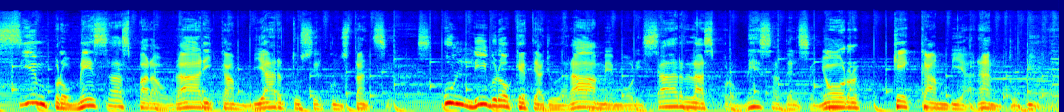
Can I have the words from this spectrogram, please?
100 promesas para orar y cambiar tus circunstancias. Un libro que te ayudará a memorizar las promesas del Señor que cambiarán tu vida.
